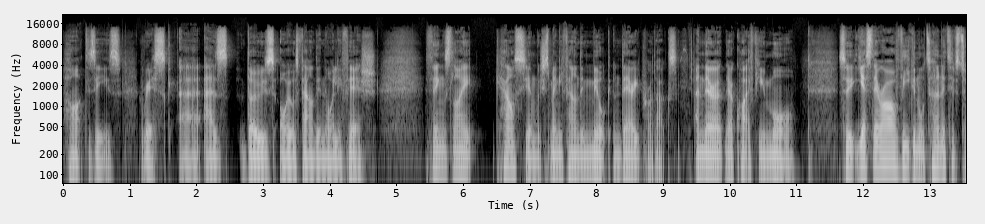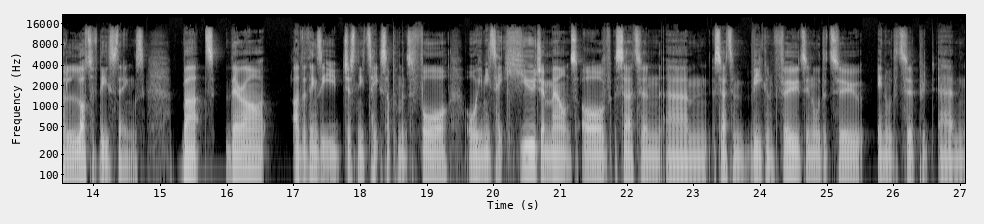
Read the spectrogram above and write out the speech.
heart disease risk uh, as those oils found in oily fish. Things like calcium, which is mainly found in milk and dairy products, and there are, there are quite a few more. So, yes, there are vegan alternatives to a lot of these things, but there are other things that you just need to take supplements for, or you need to take huge amounts of certain um, certain vegan foods in order to in order to um,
